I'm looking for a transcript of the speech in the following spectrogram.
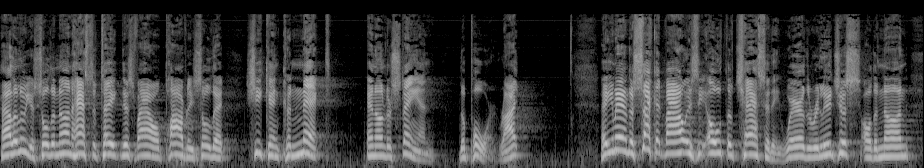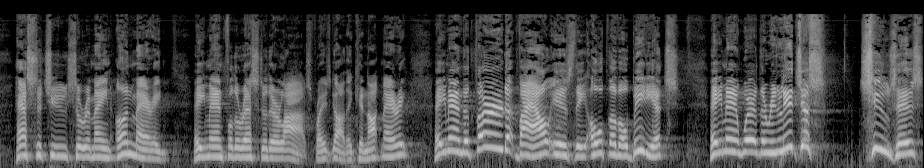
Hallelujah. So the nun has to take this vow of poverty so that she can connect and understand the poor, right? Amen. The second vow is the oath of chastity, where the religious or the nun has to choose to remain unmarried, amen, for the rest of their lives. Praise God. They cannot marry. Amen. The third vow is the oath of obedience, amen, where the religious chooses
